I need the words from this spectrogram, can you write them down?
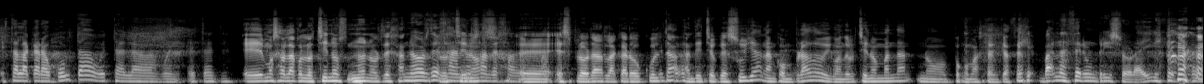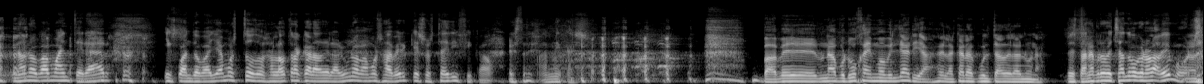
¿Esta es la cara oculta o esta es la buena? Esta- esta. Eh, hemos hablado con los chinos, no nos dejan, No nos dejan, los nos chinos han dejado. eh, explorar la cara oculta. Han dicho que es suya, la han comprado y cuando los chinos mandan, no poco más que hay que hacer. Van a hacer un resort ahí, no nos vamos a enterar. Y cuando vayamos todos a la otra cara de la luna, vamos a ver que eso está edificado. Está- Hazme caso. Va a haber una burbuja inmobiliaria en la cara oculta de la luna. Se están aprovechando porque no la vemos.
